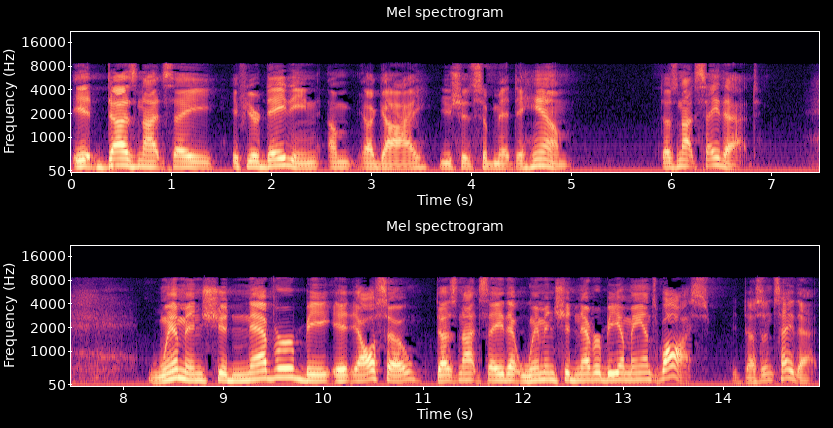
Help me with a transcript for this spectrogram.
It does not say if you're dating a, a guy, you should submit to him. It does not say that. Women should never be, it also does not say that women should never be a man's boss. It doesn't say that.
